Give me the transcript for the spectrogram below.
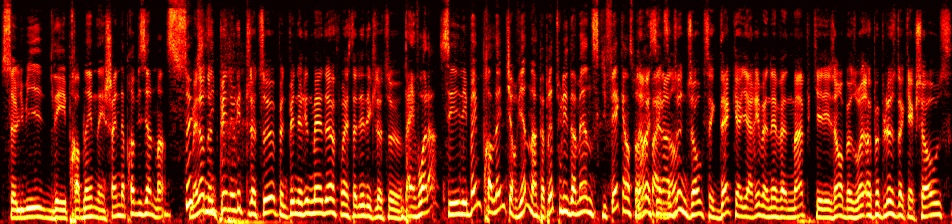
celui des problèmes des chaînes d'approvisionnement. Ceux Mais là, on a une pénurie de clôtures puis une pénurie de main-d'œuvre pour installer des clôtures. Ben voilà, c'est les mêmes problèmes qui reviennent dans à peu près tous les domaines. Ce qui fait qu'en ce non, moment, mais par c'est exemple, rendu une joke. C'est que dès qu'il arrive un événement puis que les gens ont besoin un peu plus de quelque chose,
